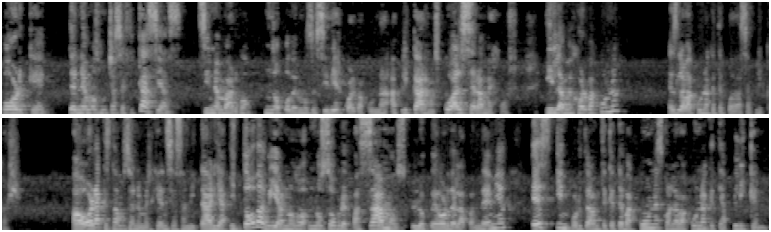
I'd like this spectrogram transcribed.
porque tenemos muchas eficacias, sin embargo, no podemos decidir cuál vacuna aplicarnos, cuál será mejor. Y la mejor vacuna es la vacuna que te puedas aplicar. Ahora que estamos en emergencia sanitaria y todavía no, no sobrepasamos lo peor de la pandemia, es importante que te vacunes con la vacuna que te apliquen,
